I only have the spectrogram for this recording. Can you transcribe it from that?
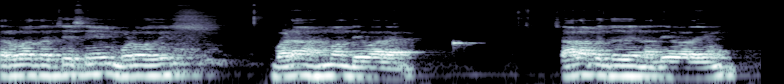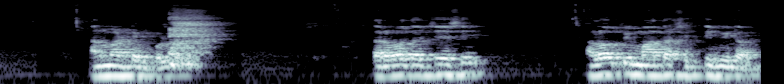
తర్వాత వచ్చేసి మూడవది బడా హనుమాన్ దేవాలయం. చాలా పెద్దదైన దేవాలయం హనుమాన్ టెంపుల్. తర్వాత వచ్చేసి అలోపి మాత శక్తిపీఠం.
